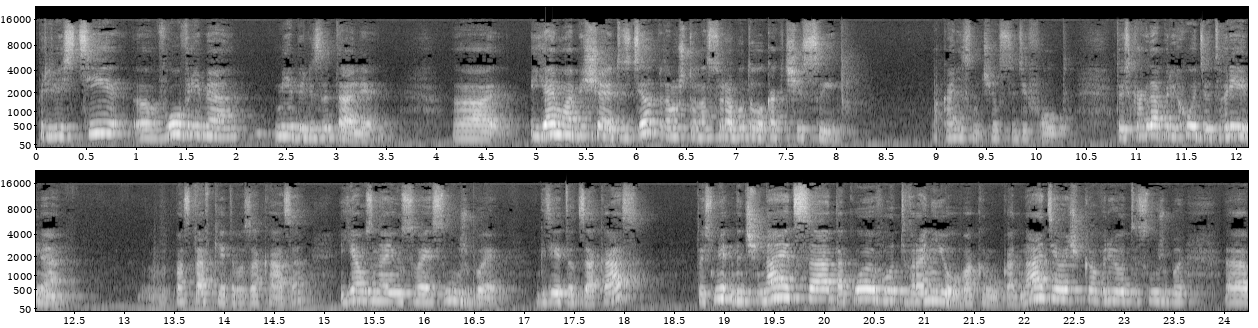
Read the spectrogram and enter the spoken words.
привезти э, вовремя мебель из Италии. Э, и я ему обещаю это сделать, потому что у нас все работало как часы, пока не случился дефолт. То есть, когда приходит время поставки этого заказа, я узнаю своей службы, где этот заказ, то есть начинается такое вот вранье вокруг. Одна девочка врет из службы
